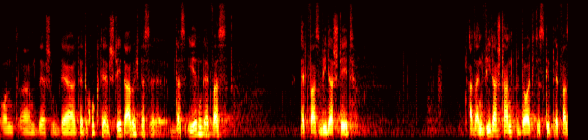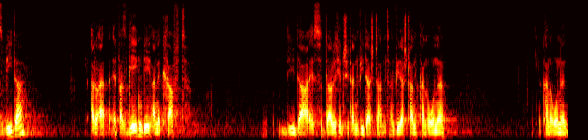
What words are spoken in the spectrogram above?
Und ähm, der, der, der Druck, der entsteht dadurch, dass, äh, dass irgendetwas etwas widersteht. Also ein Widerstand bedeutet, es gibt etwas wider, also äh, etwas gegen, gegen eine Kraft, die da ist. Dadurch entsteht ein Widerstand. Ein Widerstand kann ohne, kann ohne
